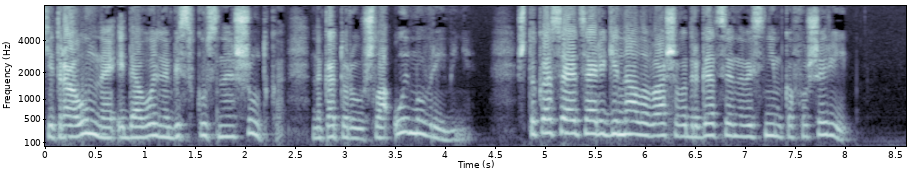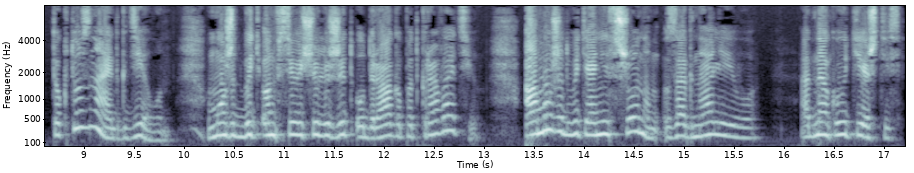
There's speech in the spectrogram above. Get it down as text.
Хитроумная и довольно безвкусная шутка, на которую ушла уйма времени. Что касается оригинала вашего драгоценного снимка Фушери, то кто знает, где он? Может быть, он все еще лежит у Драга под кроватью, а может быть, они с Шоном загнали его. Однако утешьтесь,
